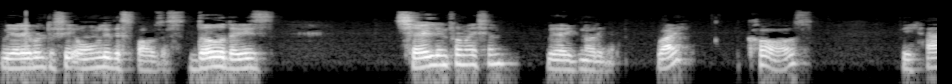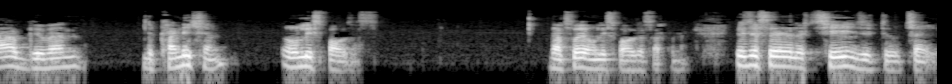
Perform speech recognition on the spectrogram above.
we are able to see only the spouses. Though there is child information, we are ignoring it. Why? Because we have given the condition only spouses. That's why only spouses are coming. Let's just say let's change it to child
